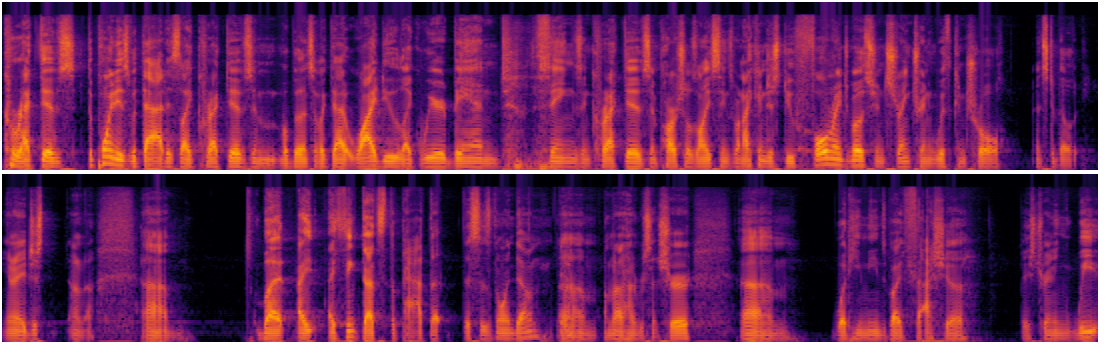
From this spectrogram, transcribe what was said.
correctives, the point is with that is like correctives and mobility and stuff like that. Why do like weird band things and correctives and partials and all these things when I can just do full range of motion strength training with control and stability? You know, it just, I don't know. Um, but I, I think that's the path that this is going down. Um, I'm not 100 percent sure um, what he means by fascia based training. We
